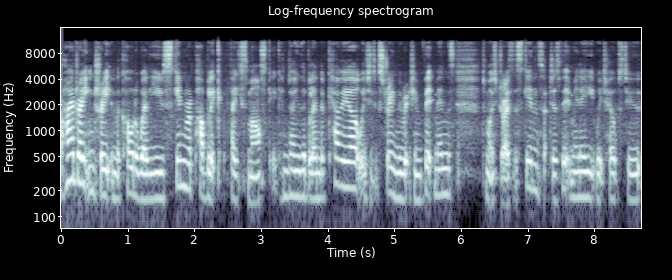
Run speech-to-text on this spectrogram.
For a hydrating treat in the colder weather, use Skin Republic face mask. It contains a blend of caviar, which is extremely rich in vitamins to moisturise the skin, such as vitamin E, which helps to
